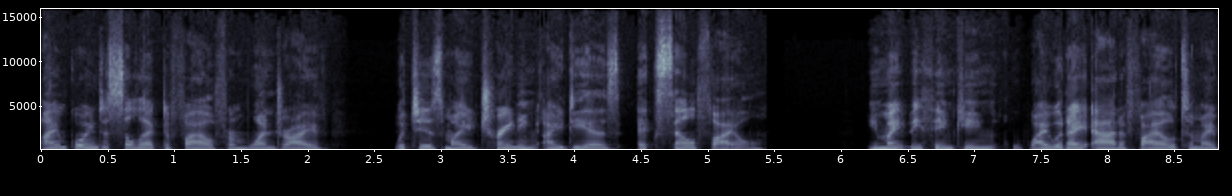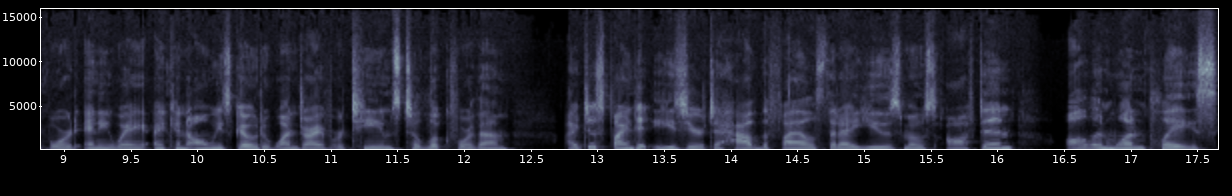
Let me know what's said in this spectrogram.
I'm going to select a file from OneDrive, which is my Training Ideas Excel file. You might be thinking, why would I add a file to my board anyway? I can always go to OneDrive or Teams to look for them. I just find it easier to have the files that I use most often all in one place.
